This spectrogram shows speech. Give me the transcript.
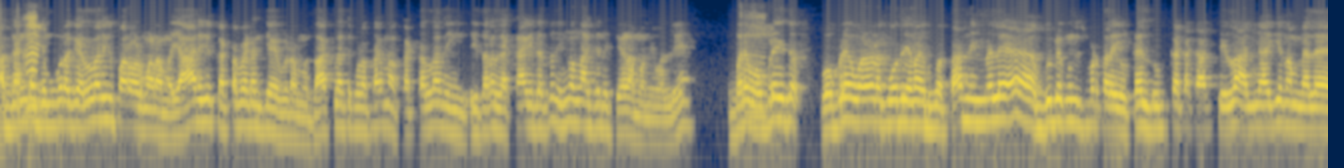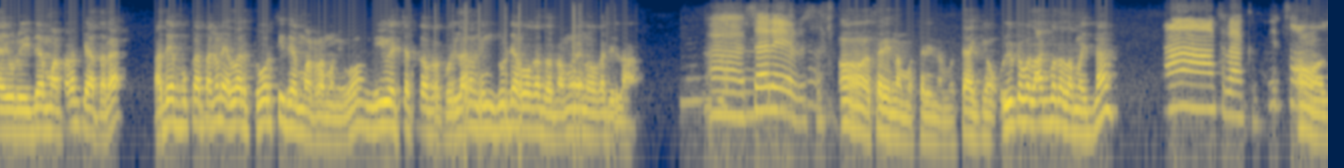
ಅದ್ ನಂಗೆ ನಿಮ್ಮೂರಾಗ ಎಲ್ಲರಿಗೂ ಫಾರ್ವರ್ಡ್ ಮಾಡಮ್ಮ. ಯಾರಿಗೂ ಕಟ್ಟಬೇಡ ಅಂತ ಹೇಳ್ಬಿಡಮ್ಮ. ದಾಖಲಾತಿ ಕೊಡತ್ತಾಗ ನಾವು ಕಟ್ಟಲ್ಲ ನಿಂಗ್ ಈ ತರ ಲೆಕ್ಕ ಆಗಿದೆ ಅಂತ ಇನ್ನೊಂದು ನಾಲ್ಕು ಜನ ಕೇಳಮ್ಮ ನೀವು ಅಲ್ಲಿ ಬರೀ ಒಬ್ರೇ ಇದು ಒಬ್ರೇ ಓಡಾಡಕ್ ಹೋದ್ರೆ ಏನಾಗುತ್ತೆ ಗೊತ್ತಾ? ನಿಮ್ ಮೇಲೆ ಗುಬೆ ಕುಂದಿಸ್ಬಿಡ್ತಾರೆ. ಇವ್ರ ಕೈಲಿ ದುಡ್ಡು ಕಟ್ಟಕ್ ಆಗ್ತಿಲ್ಲ. ಹಂಗಾಗಿ ನಮ್ಮ ಮೇಲೆ ಇವ್ರು ಇದೇ ಮಾಡ್ತಾರ ಅಂತ ಹೇಳ್ತಾರೆ. ಅದೇ ಬುಕ್ ತಗೊಂಡು ಎಲ್ಲಾರು ತೋರಿಸಿ ಇದೇ ಮಾಡ್ರಮ್ಮ ನೀವು. ನೀವ್ ಎಚ್ಚೆತ್ಕೋಬೇಕು. ಇಲ್ಲಾಂದ್ರೆ ನಿಮ್ ದುಡ್ಡೇ ಹೋಗೋದು. ನಮ್ಮನೇನು ಹೋಗೋದಿಲ್ಲ. ಹಾ ಸರಿ ಹೇಳ್ರಿ ಸರ್. ಹಾ ಸರಿ ನಮ್ಮ ಸರಿ ನಮ್ಮ. ಥ್ಯಾಂಕ್ ಯು ಯೂಟ್ಯೂಬ್ ಅಲ್ಲಿ ಹಾಕ್ಬೋದಲ್ಲಮ್ಮ ಇದನ್ನ ಹಾ ಹಾಕ್ರಿ ಹಾಕ್ರಿ. ಹ್ಮ್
